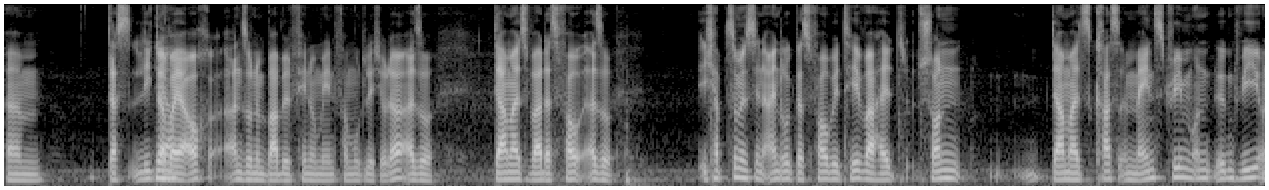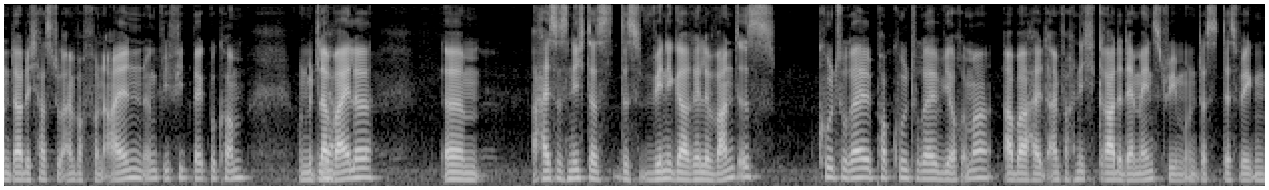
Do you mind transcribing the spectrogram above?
Ähm, das liegt ja. aber ja auch an so einem Bubble-Phänomen vermutlich, oder? Also damals war das V, also ich habe zumindest den Eindruck, dass VBT war halt schon damals krass im Mainstream und irgendwie und dadurch hast du einfach von allen irgendwie Feedback bekommen. Und mittlerweile ja. ähm, heißt es nicht, dass das weniger relevant ist, kulturell, popkulturell, wie auch immer, aber halt einfach nicht gerade der Mainstream und dass deswegen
